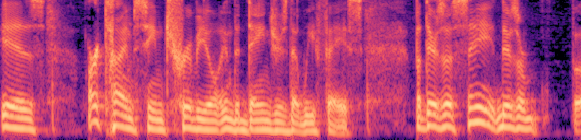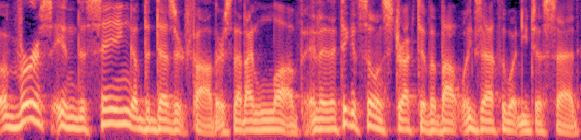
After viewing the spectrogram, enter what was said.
is our times seem trivial in the dangers that we face. But there's a say there's a, a verse in the saying of the desert fathers that I love, and I think it's so instructive about exactly what you just said,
